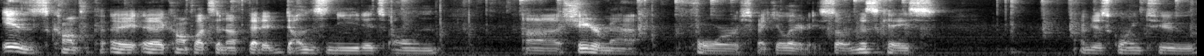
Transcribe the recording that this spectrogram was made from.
is uh, uh, complex enough that it does need its own uh, shader map for specularity. So in this case, I'm just going to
